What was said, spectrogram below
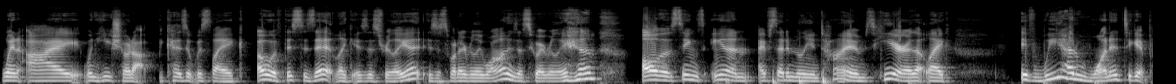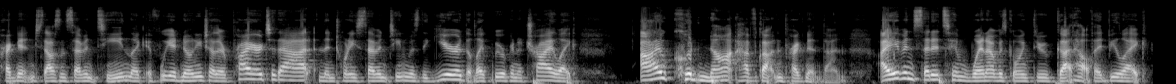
when i when he showed up. Because it was like oh if this is it like is this really it? Is this what i really want? Is this who i really am? All those things. And i've said a million times here that like if we had wanted to get pregnant in 2017 like if we had known each other prior to that and then 2017 was the year that like we were going to try like i could not have gotten pregnant then. I even said it to him when i was going through gut health. I'd be like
